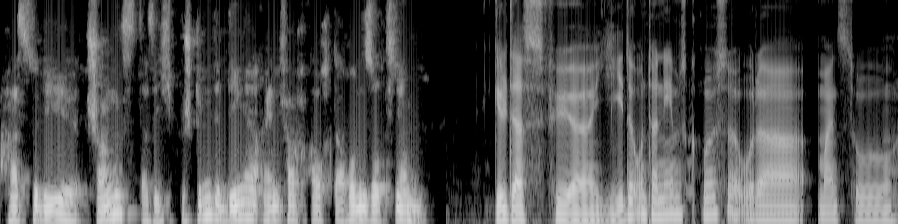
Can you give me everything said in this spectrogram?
hast du die Chance, dass sich bestimmte Dinge einfach auch darum sortieren. Gilt das für jede Unternehmensgröße oder meinst du,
